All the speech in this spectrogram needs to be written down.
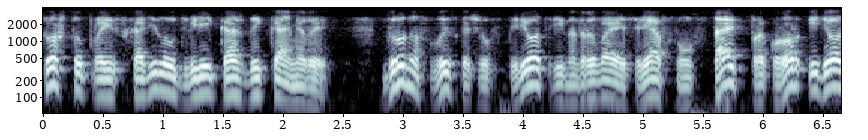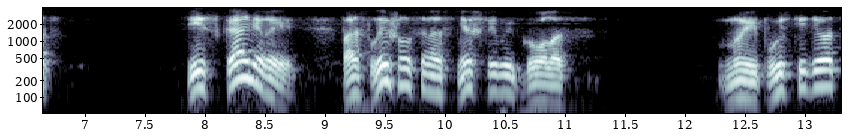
то, что происходило у дверей каждой камеры. Друнов выскочил вперед и, надрываясь, рявкнул «Встать! Прокурор идет!» Из камеры послышался насмешливый голос. «Ну и пусть идет.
